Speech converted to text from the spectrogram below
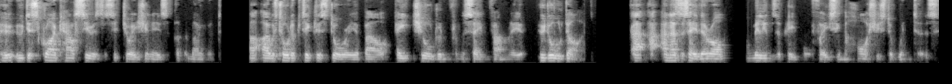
who, described how serious the situation is at the moment. Uh, I was told a particular story about eight children from the same family who'd all died. Uh, and as I say, there are millions of people facing the harshest of winters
